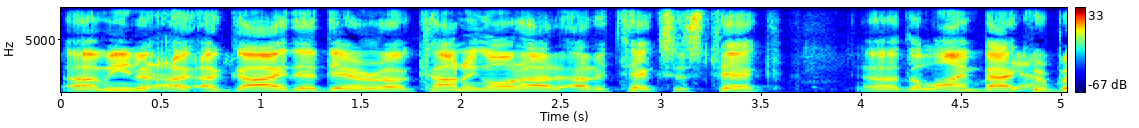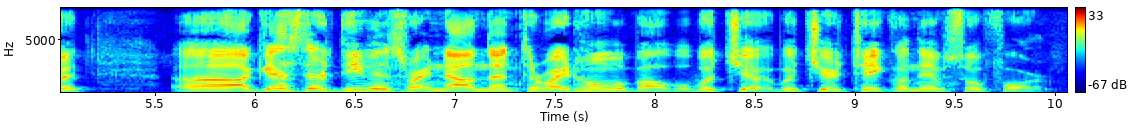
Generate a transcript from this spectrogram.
I mean, yeah. a, a, guy that they're uh, counting on out, out of Texas Tech uh, the linebacker. Yep. But uh, I guess their defense right now, nothing to write home about. But what's your what's your take on them so far?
